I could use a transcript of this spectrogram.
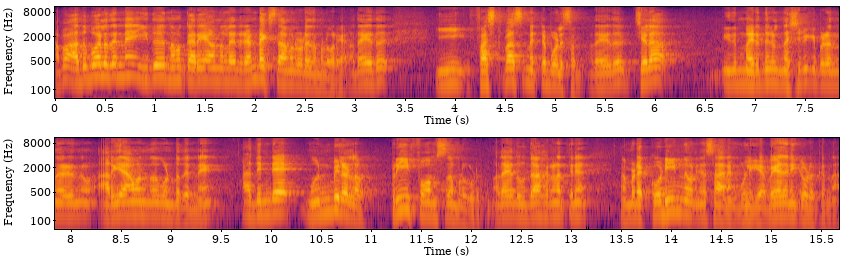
അപ്പോൾ അതുപോലെ തന്നെ ഇത് നമുക്കറിയാവുന്ന രണ്ട് എക്സാമ്പിളോടെ നമ്മൾ പറയാം. അതായത് ഈ ഫസ്റ്റ് പാസ് മെറ്റബോളിസം അതായത് ചില ഇത് മരുന്നുകൾ നശിപ്പിക്കപ്പെടുന്ന അറിയാവുന്നത് കൊണ്ട് തന്നെ അതിന്റെ മുൻപിലുള്ള പ്രീ ഫോംസ് നമ്മൾ കൊടുക്കും. അതായത് ഉദാഹരണത്തിന് നമ്മുടെ കൊടിയിൽ എന്ന് പറഞ്ഞ സാധനം ഗുളിക വേദനയ്ക്ക് കൊടുക്കുന്ന.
